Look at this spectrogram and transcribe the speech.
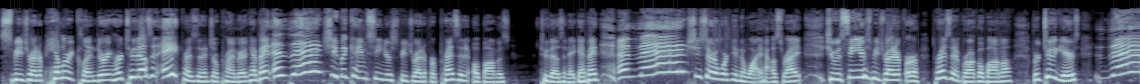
speechwriter for Hillary Clinton during her 2008 presidential primary campaign. And then she became senior speechwriter for President Obama's 2008 campaign. And then she started working in the White House, right? She was senior speechwriter for President Barack Obama for two years. Then,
